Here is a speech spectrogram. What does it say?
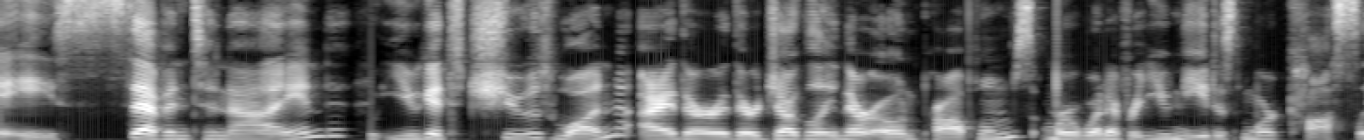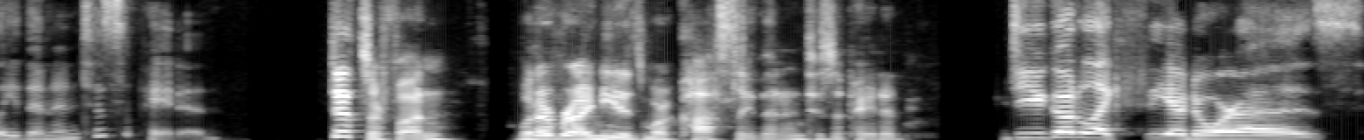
a seven to nine, you get to choose one. Either they're juggling their own problems or whatever you need is more costly than anticipated. Debts are fun. Whatever I need is more costly than anticipated. Do you go to like Theodora's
